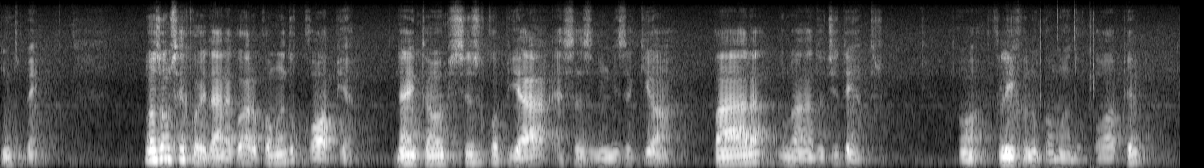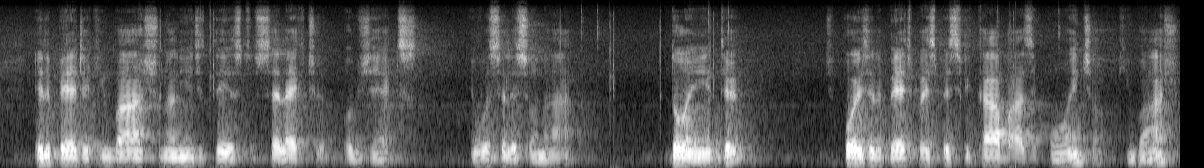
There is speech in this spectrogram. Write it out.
Muito bem. Nós vamos recordar agora o comando cópia. Né? Então, eu preciso copiar essas linhas aqui ó, para o lado de dentro. Ó, clico no comando cópia. Ele pede aqui embaixo, na linha de texto, Select Objects. Eu vou selecionar, dou Enter. Depois, ele pede para especificar a base point, ó, aqui embaixo.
